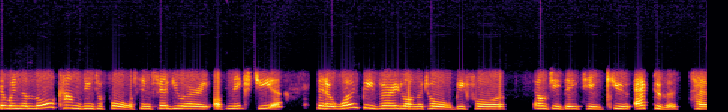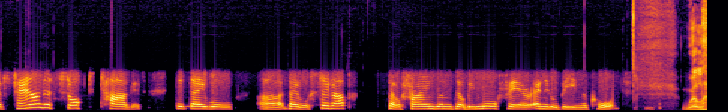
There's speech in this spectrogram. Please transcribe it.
that when the law comes into force in February of next year, that it won't be very long at all before LGBTQ activists have found a soft target that they will uh, they will set up. They'll frame them. There'll be lawfare, and it'll be in the courts. Well,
